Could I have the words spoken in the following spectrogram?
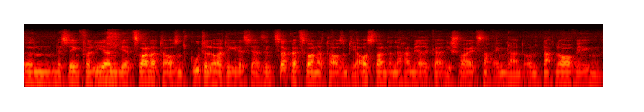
Ähm, deswegen verlieren wir 200.000 gute Leute jedes Jahr. Es sind circa 200.000, die auswandern nach Amerika, die Schweiz, nach England und nach Norwegen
